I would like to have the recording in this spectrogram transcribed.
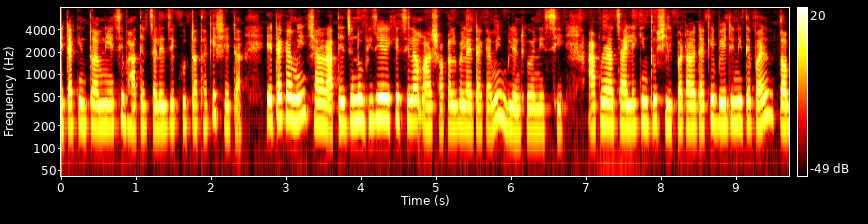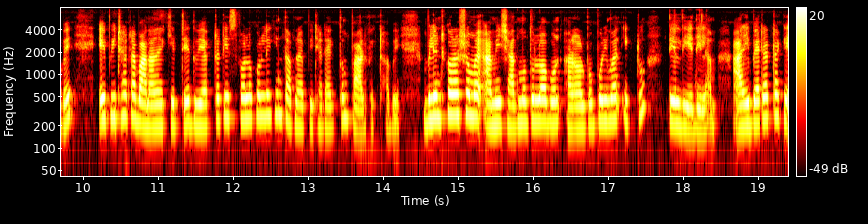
এটা কিন্তু আমি নিয়েছি ভাতের চালের যে খুঁটটা থাকে সেটা। এটাকে আমি সারা রাতের জন্য ভিজিয়ে রেখেছিলাম আর সকালবেলা এটাকে আমি ব্লেন্ড করে নিচ্ছি। আপনারা চাইলে কিন্তু শিল্পাটা এটাকে বেটে নিতে পারেন। তবে এই পিঠাটা বানানোর ক্ষেত্রে দুই একটা টিপস ফলো করলে কিন্তু আপনার পিঠাটা একদম পারফেক্ট হবে। ব্লেন্ড করার সময় আমি স্বাদ মতো লবণ আর অল্প পরিমাণ একটু তেল দিয়ে দিলাম। আর এই ব্যাটারটাকে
